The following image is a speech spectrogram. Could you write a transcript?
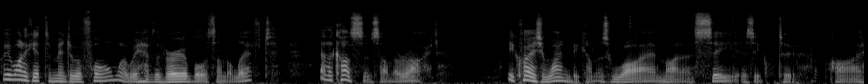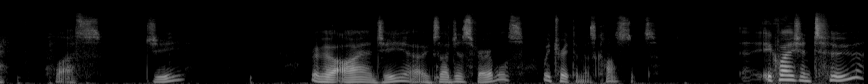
We want to get them into a form where we have the variables on the left and the constants on the right. Equation 1 becomes y minus c is equal to i plus g. Remember i and g are exogenous variables. We treat them as constants. Equation 2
